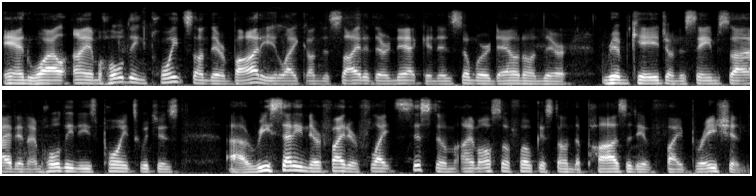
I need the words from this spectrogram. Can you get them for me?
And while I am holding points on their body, like on the side of their neck and then somewhere down on their rib cage on the same side, and I'm holding these points, which is uh, resetting their fight or flight system, I'm also focused on the positive vibration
